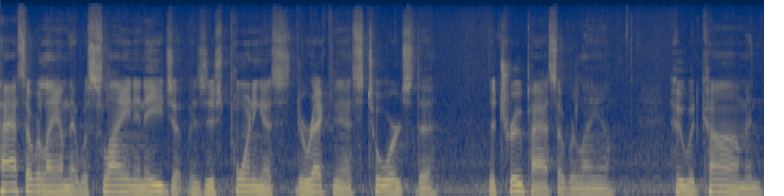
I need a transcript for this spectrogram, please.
Passover lamb that was slain in Egypt is just pointing us, directing us towards the, the true Passover lamb who would come and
